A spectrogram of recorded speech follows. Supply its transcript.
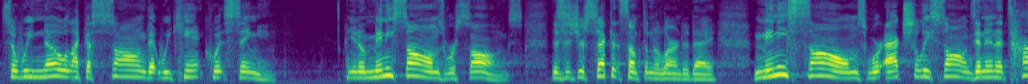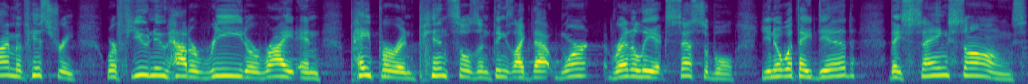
so we know, like a song, that we can't quit singing. You know, many Psalms were songs. This is your second something to learn today. Many Psalms were actually songs. And in a time of history where few knew how to read or write, and paper and pencils and things like that weren't readily accessible, you know what they did? They sang songs,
